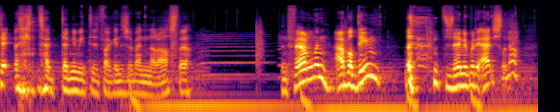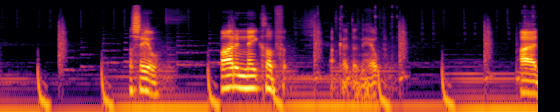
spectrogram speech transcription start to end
I didn't mean to fucking zoom in their ass there. Dunfermline? Aberdeen? Does anybody actually know? For sale. Bar and nightclub. Fuck, that doesn't help. I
